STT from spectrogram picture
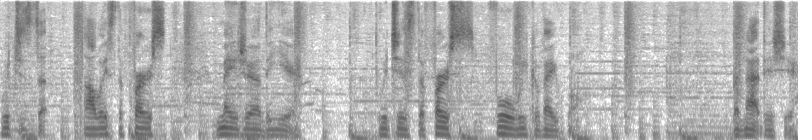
which is the, always the first major of the year, which is the first full week of April, but not this year.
